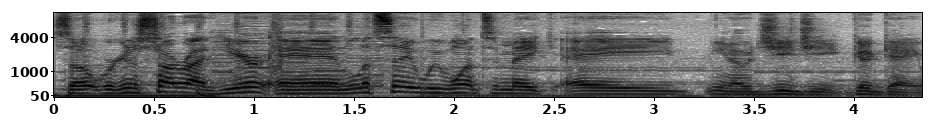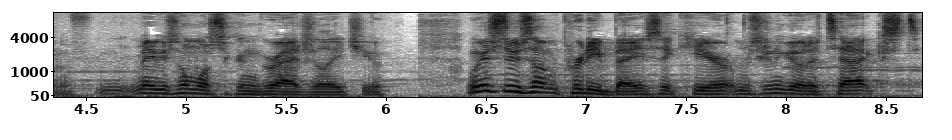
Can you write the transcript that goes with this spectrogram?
So we're gonna start right here, and let's say we want to make a, you know, GG, good game. Maybe someone wants to congratulate you. I'm gonna just do something pretty basic here. I'm just gonna go to text,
